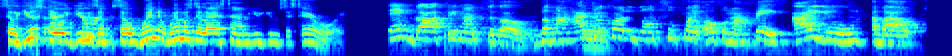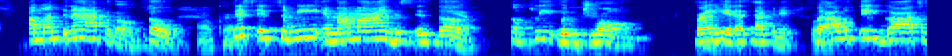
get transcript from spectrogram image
So you the still use them. So when when was the last time you used a steroid? Thank God three months ago. But my hydrocortisone 2.0 for my face, I used about a month and a half ago. So okay. this is to me, in my mind, this is the yeah. complete withdrawal right here that's happening. Right. But I would thank God to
